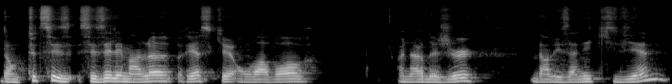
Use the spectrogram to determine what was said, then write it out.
donc, tous ces, éléments-là restent qu'on va avoir un aire de jeu dans les années qui viennent,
